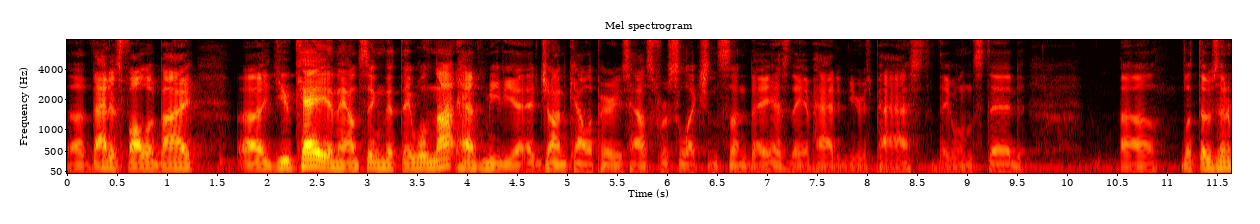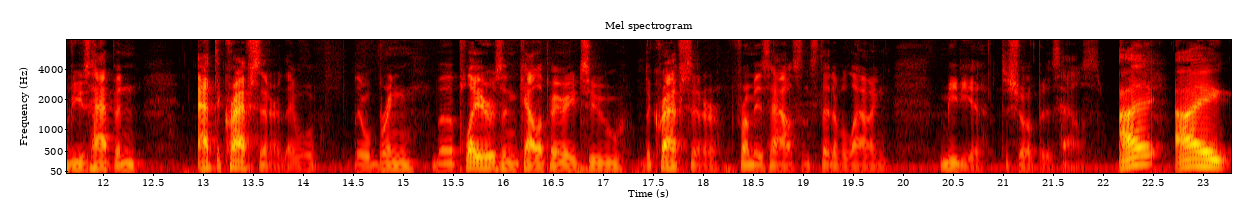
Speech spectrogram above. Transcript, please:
Uh, that is followed by uh, UK announcing that they will not have media at John Calipari's house for Selection Sunday as they have had in years past. They will instead uh, let those interviews happen at the Craft Center. They will they will bring uh, players and Calipari to the Craft Center from his house instead of allowing media to show up at his house. I I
